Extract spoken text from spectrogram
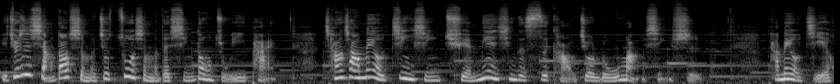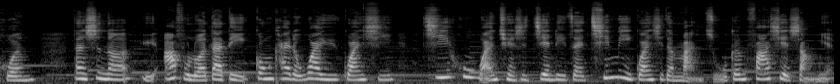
也就是想到什么就做什么的行动主义派，常常没有进行全面性的思考就鲁莽行事。他没有结婚，但是呢，与阿弗罗大帝公开的外遇关系，几乎完全是建立在亲密关系的满足跟发泄上面。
